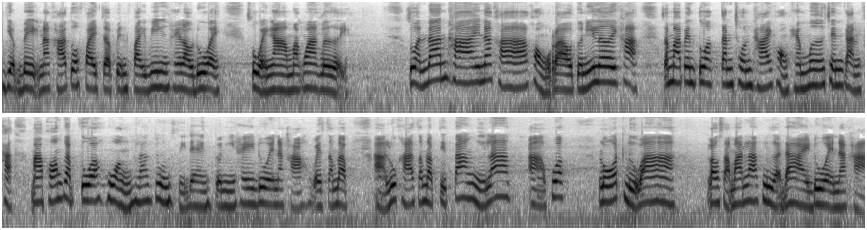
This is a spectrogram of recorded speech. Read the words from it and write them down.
เหยียบเบรกนะคะ ตัวไฟจะเป็นไฟวิ่งให้เราด้วย สวยงามมากๆเลย ส่วนด้านท้ายนะคะของเราตัวนี้เลยค่ะ จะมาเป็นตัวกันชนท้ายของแฮมเมอร์เช่นกันค่ะ มาพร้อมกับตัวห่วงลากจูนสีแดงตัวนี้ให้ด้วยนะคะ ไว้สำหรับลูกค้าสำหรับติดตั้งหรือลากพวกรถหรือว่าเราสามารถลากเรือได้ด้วยนะคะ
